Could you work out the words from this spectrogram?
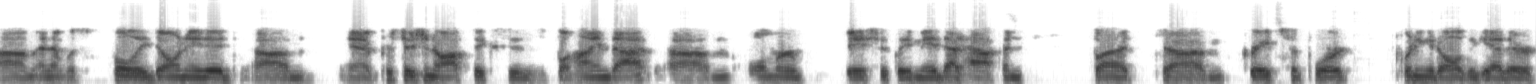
um, and that was fully donated. Um, Precision Optics is behind that. Um, Omer basically made that happen, but um, great support putting it all together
